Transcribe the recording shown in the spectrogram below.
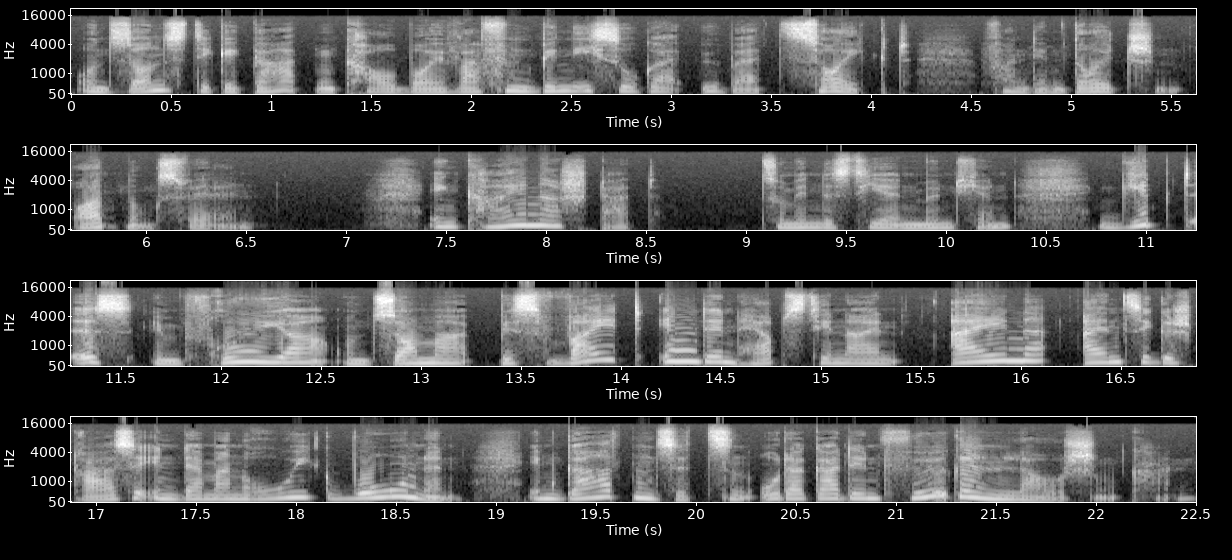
und sonstige Garten-Cowboy-Waffen bin ich sogar überzeugt von dem deutschen Ordnungswillen. In keiner Stadt, zumindest hier in München, gibt es im Frühjahr und Sommer bis weit in den Herbst hinein eine einzige Straße, in der man ruhig wohnen, im Garten sitzen oder gar den Vögeln lauschen kann.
